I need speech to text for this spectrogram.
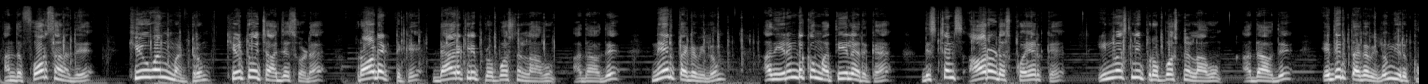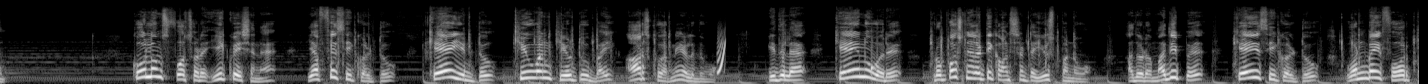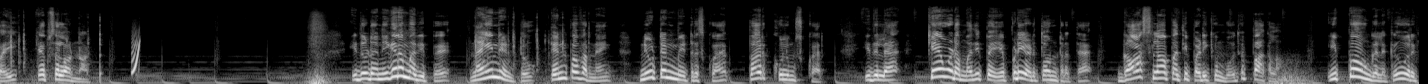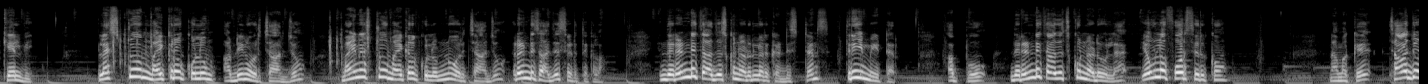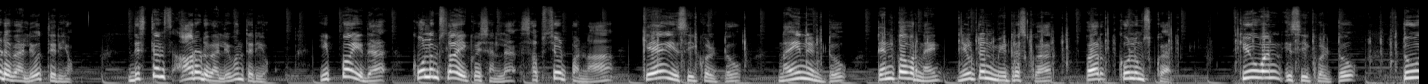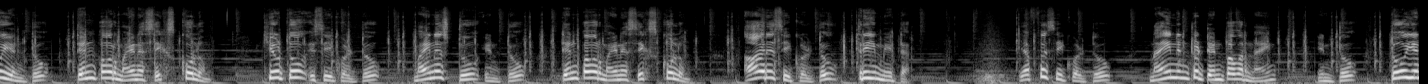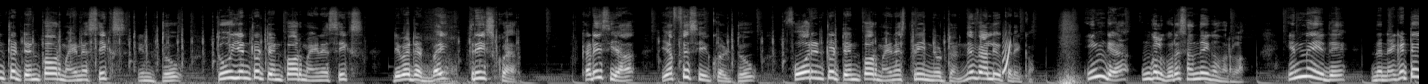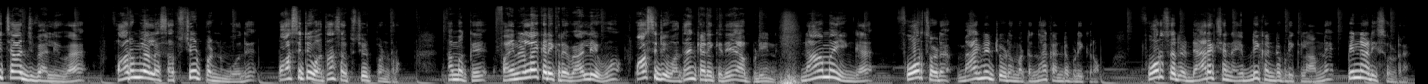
அந்த ஃபோர்ஸ் ஆனது கியூ ஒன் மற்றும் கியூ டூ சார்ஜஸோட ப்ராடக்ட்டுக்கு டைரக்ட்லி ப்ரொபோஷனல் ஆகும். அதாவது நேர்த்தகவிலும் அது இரண்டுக்கும் மத்தியில் இருக்க டிஸ்டன்ஸ் ஆரோட ஸ்கொயருக்கு இன்வெர்ஸ்லி ப்ரொபோஷ்னலாகவும் அதாவது எதிர்த்தகவிலும் இருக்கும். கூலம்ஸ் ஃபோர்ஸோட ஈக்குவேஷனை F is equal to K into Q one Q two by R ஸ்கொயர்னு எழுதுவோம். இதில் கேன்னு ஒரு ப்ரொபோஷ்னாலிட்டி கான்ஸ்டன்ட்டை யூஸ் பண்ணுவோம். அதோட மதிப்பு K is equal to one by four pi epsilon naught இதோட நிகர மதிப்பு nine into ten power nine newton metre square per coulomb square இதில் கேவோட மதிப்பை எப்படி எடுத்தோன்றத காஸ்லா பற்றி படிக்கும்போது பார்க்கலாம். இப்போ உங்களுக்கு ஒரு கேள்வி. ப்ளஸ் டூ மைக்ரோகுலும் அப்படின்னு ஒரு சார்ஜும் மைனஸ் டூ மைக்ரோகுலும்னு ஒரு சார்ஜும் ரெண்டு சார்ஜஸ் எடுத்துக்கலாம். இந்த ரெண்டு சார்ஜஸ்க்கும் நடுவில் இருக்க டிஸ்டன்ஸ் த்ரீ மீட்டர் அப்போது இந்த ரெண்டு சார்ஜஸ்க்கும் நடுவில் எவ்வளோ ஃபோர்ஸ் இருக்கும்? நமக்கு சார்ஜோட வேல்யூ தெரியும். டிஸ்டன்ஸ் ஆரோட வேல்யூவும் தெரியும். இப்போ இதை கூலம்ஸ்லா ஈக்குவேஷனில் சப்ஸ்டியூட் பண்ணால் K is equal to nine into ten power nine newton metre square per coulomb square q1 one is equal to two into ten power minus six coulomb q2 two is equal to minus two into ten power minus six coulomb r is equal to three metre f is equal to 9 into 10 power 9 into 2 into 10 power minus 6 into 2 into 10 power minus 6 divided by 3 square. கடைசியா f is equal to 4 into 10 power minus 3 நியூட்டன்னு value கிடைக்கும். இங்கே உங்களுக்கு ஒரு சந்தேகம் வரலாம். என்ன இது? இந்த நெகட்டிவ் சார்ஜ் வேல்யூவை ஃபார்முலாவில் சப்ஸ்டியூட் பண்ணும்போது பாசிட்டிவாக தான் சப்ஸ்டியூட் பண்ணுறோம் நமக்கு ஃபைனலாக கிடைக்கிற வேல்யூவும் பாசிட்டிவாக தான் கிடைக்குதே அப்படின்னு. நாம் இங்கே ஃபோர்ஸோட மேக்னிடியூடை மட்டும்தான் கண்டுபிடிக்கிறோம். ஃபோர்ஸோட டைரக்ஷனை எப்படி கண்டுபிடிக்கலாம்னு பின்னாடி சொல்கிறேன்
